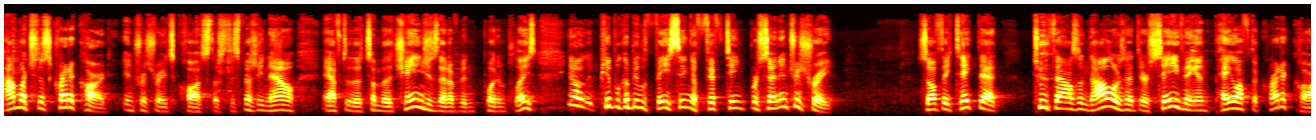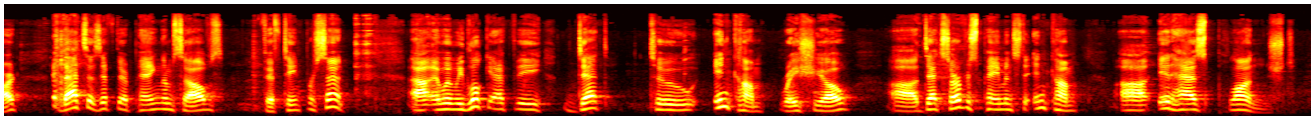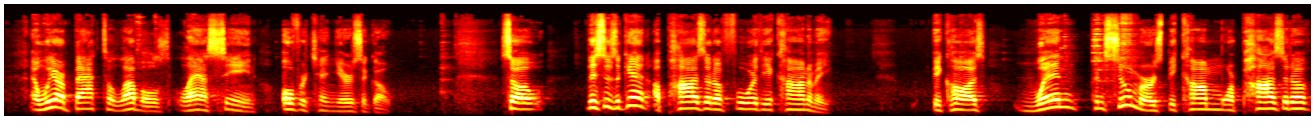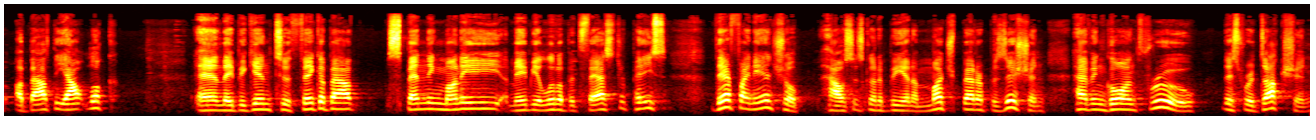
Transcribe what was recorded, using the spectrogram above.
How much does credit card interest rates cost us, especially now after the, some of the changes that have been put in place? You know, people could be facing a 15% interest rate. So if they take that $2,000 that they're saving and pay off the credit card, that's as if they're paying themselves 15%. Uh, and when we look at the debt to income ratio, uh, debt service payments to income, uh, it has plunged. And we are back to levels last seen over 10 years ago. So this is, again, a positive for the economy because when consumers become more positive about the outlook and they begin to think about spending money maybe a little bit faster pace, their financial house is going to be in a much better position having gone through this reduction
